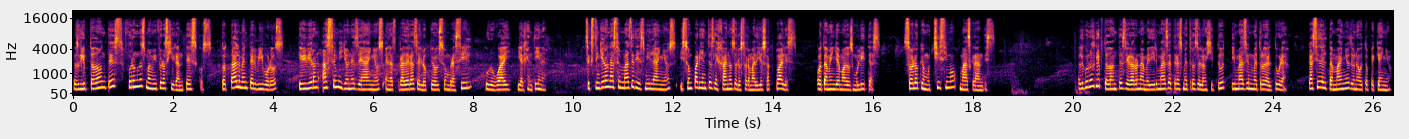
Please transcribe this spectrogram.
Los gliptodontes fueron unos mamíferos gigantescos, totalmente herbívoros, que vivieron hace millones de años en las praderas de lo que hoy son Brasil, Uruguay y Argentina. Se extinguieron hace más de 10.000 años y son parientes lejanos de los armadillos actuales, o también llamados mulitas, solo que muchísimo más grandes. Algunos gliptodontes llegaron a medir más de 3 metros de longitud y más de un metro de altura, casi del tamaño de un auto pequeño.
